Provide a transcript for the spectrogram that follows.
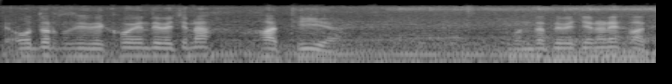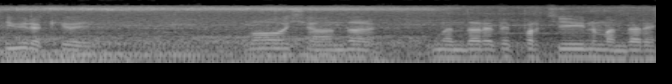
ਤੇ ਉਧਰ ਤੁਸੀਂ ਵੇਖੋ, ਇਹਦੇ ਵਿੱਚ ਨਾ ਹਾਥੀ ਆ। ਮੰਦਿਰ ਦੇ ਵਿੱਚ ਇਹਨਾਂ ਨੇ ਹਾਥੀ ਵੀ ਰੱਖੇ ਹੋਏ ਆ। ਬਹੁਤ ਸ਼ਾਨਦਾਰ ਮੰਦਿਰ ਹੈ ਤੇ ਪ੍ਰਾਚੀਨ ਮੰਦਿਰ ਹੈ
